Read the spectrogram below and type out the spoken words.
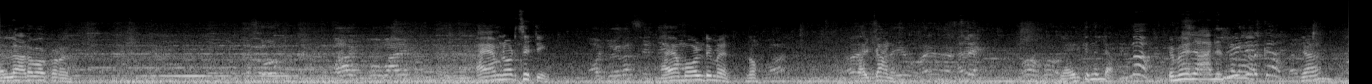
എല്ലാടെ പോക്കണം. I am not sitting. I am old man no I can ഞാൻ ഇരിക്കുന്നില്ല. ഞാൻ ഞാൻ-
